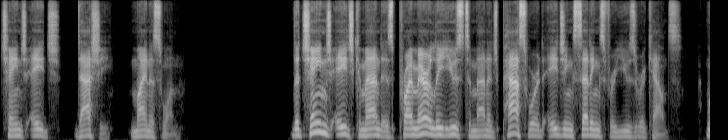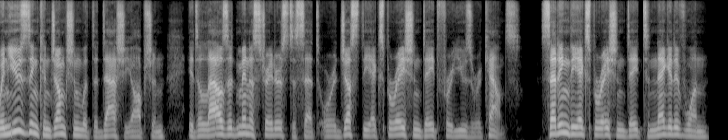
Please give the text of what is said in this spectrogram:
Change age, dash e, minus 1. The change age command is primarily used to manage password aging settings for user accounts. When used in conjunction with the dash e option, it allows administrators to set or adjust the expiration date for user accounts. Setting the expiration date to negative 1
